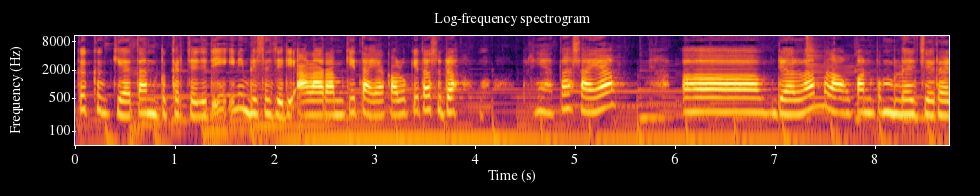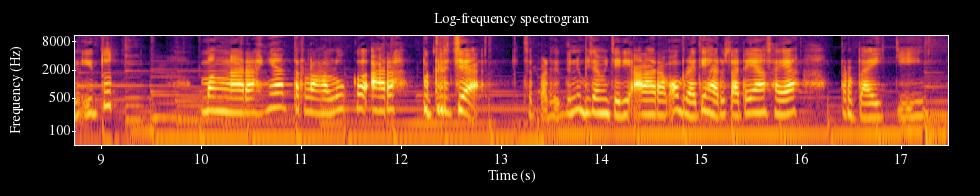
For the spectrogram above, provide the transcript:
ke kegiatan bekerja. Jadi ini bisa jadi alarm kita ya. Kalau kita sudah ternyata saya uh, dalam melakukan pembelajaran itu mengarahnya terlalu ke arah bekerja. Seperti itu. Ini bisa menjadi alarm. Oh berarti harus ada yang saya perbaiki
